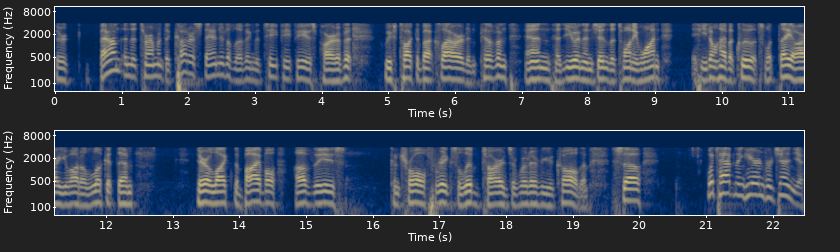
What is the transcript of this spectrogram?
they're bound and determined to cut our standard of living. The TPP is part of it. We've talked about Cloward and Piven and at UN Agenda 21. If you don't have a clue it's what they are, you ought to look at them. They're like the Bible of these control freaks, libtards, or whatever you call them. So, what's happening here in Virginia?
